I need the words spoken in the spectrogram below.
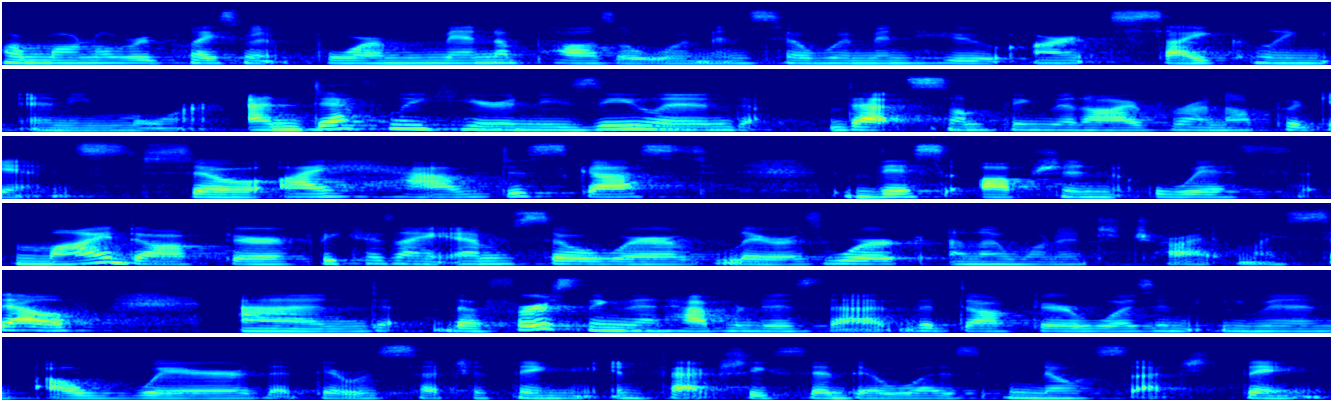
hormonal replacement for menopausal women, so women who aren't cycling anymore. And definitely here in New Zealand, that's something that I've run up against. So I have discussed this option with my doctor because I am so aware of Lara's work and I wanted to try it myself. And the first thing that happened is that the doctor wasn't even aware that there was such a thing. In fact, she said there was no such thing.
